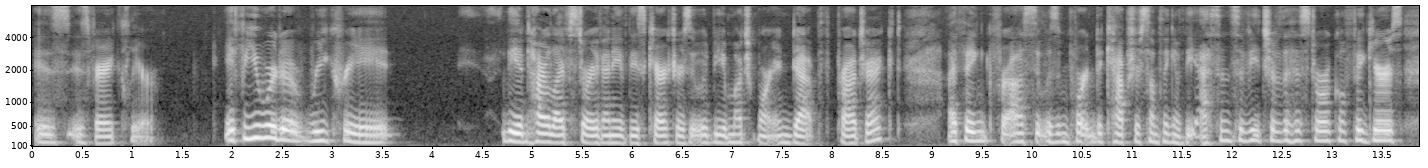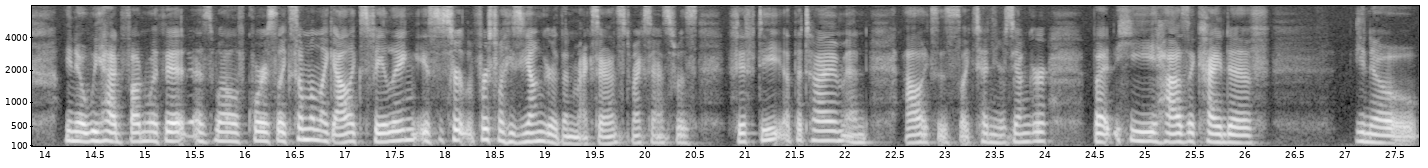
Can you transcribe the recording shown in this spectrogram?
is is very clear. If you were to recreate the entire life story of any of these characters, it would be a much more in depth project. I think for us, it was important to capture something of the essence of each of the historical figures. You know, we had fun with it as well, of course. Like someone like Alex Fehling is certainly, first of all, he's younger than Max Ernst. Max Ernst was 50 at the time, and Alex is like 10 years younger. But he has a kind of, you know,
